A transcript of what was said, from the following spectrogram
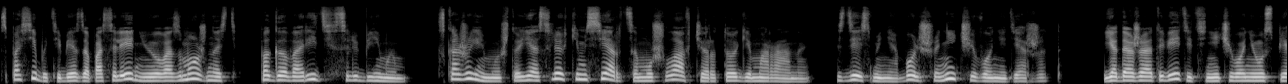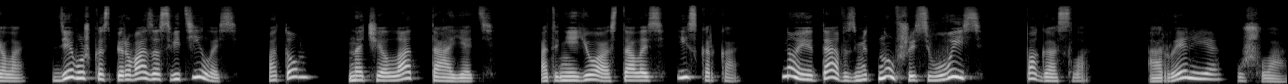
Спасибо тебе за последнюю возможность поговорить с любимым. Скажи ему, что я с легким сердцем ушла в чертоги Мараны. Здесь меня больше ничего не держит. Я даже ответить ничего не успела. Девушка сперва засветилась, потом начала таять. От нее осталась искорка, но и та, взметнувшись ввысь, погасла. Арелия ушла.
